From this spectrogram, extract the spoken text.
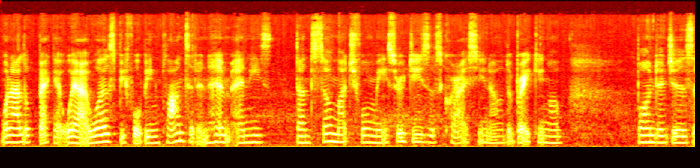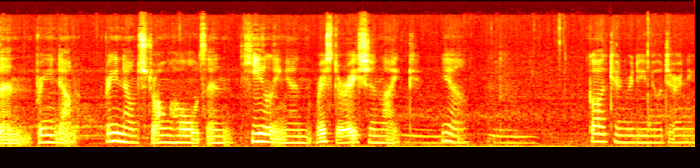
when I look back at where I was before being planted in Him, and He's done so much for me through Jesus Christ, you know, the breaking of bondages and bringing down bringing down strongholds and healing and restoration like yeah God can redeem your journey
